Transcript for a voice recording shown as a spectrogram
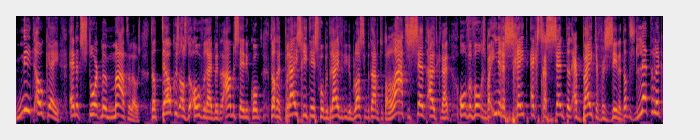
niet oké. En het stoort me mateloos. Dat telkens als de overheid met een aanbesteding komt, dat het prijsschieten is voor bedrijven die de belasting betalen tot de laatste cent uitknijpt. Om vervolgens bij iedere scheet extra centen erbij te verzinnen. Dat is letterlijk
